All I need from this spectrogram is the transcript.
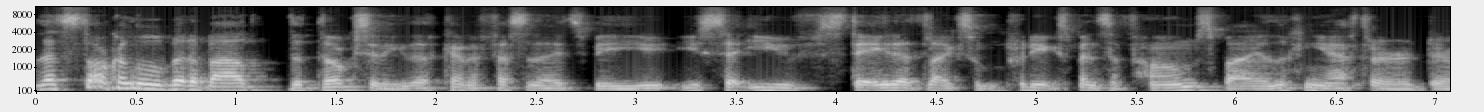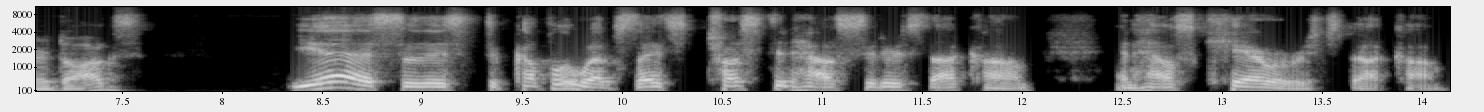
Let's talk a little bit about the dog sitting. That kind of fascinates me. You, you said you've stayed at like some pretty expensive homes by looking after their dogs. Yeah, so there's a couple of websites, trustedhousesitters.com and housecarers.com.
